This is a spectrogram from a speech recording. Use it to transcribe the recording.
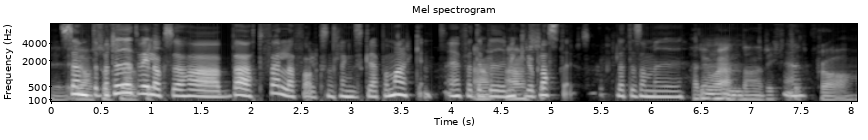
Ja, Centerpartiet vill också ha bötfälla folk som slängde skräp på marken, eh, för att det Ja, blir ja, mikroplaster. Så, lite som i, Ja, det var Mm. ändå en riktigt bra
